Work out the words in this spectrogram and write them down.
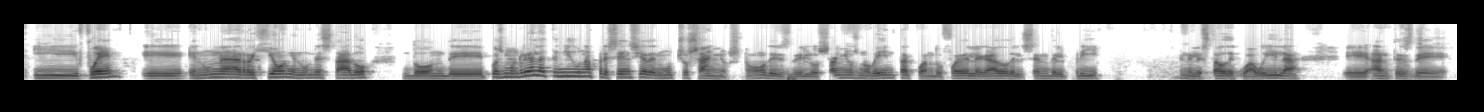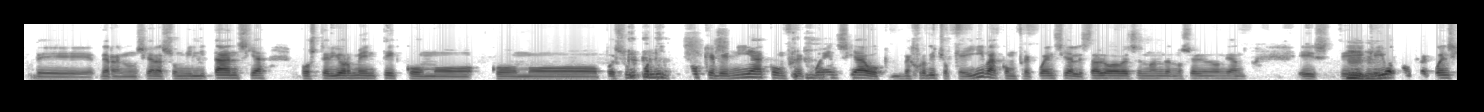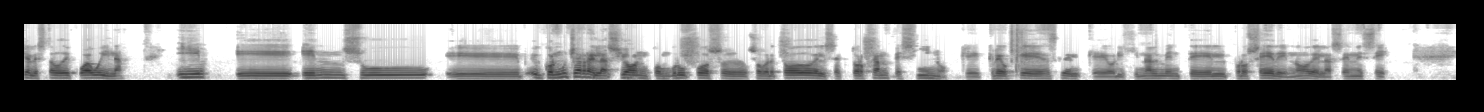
y fue eh, en una región, en un estado donde pues Monreal ha tenido una presencia de muchos años, ¿no? Desde los años 90, cuando fue delegado del CEN del PRI en el estado de Coahuila, eh, antes de, renunciar a su militancia, posteriormente como, como pues un político que venía con frecuencia, o mejor dicho, que iba con frecuencia al estado, luego a veces no, anda, no sé dónde ando, este, que iba con frecuencia al estado de Coahuila, y eh, en su, eh, con mucha relación con grupos, sobre todo del sector campesino, que creo que es el que originalmente él procede, ¿no? De la CNC.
